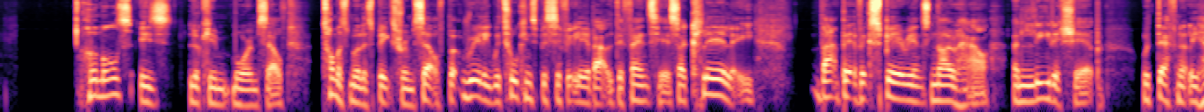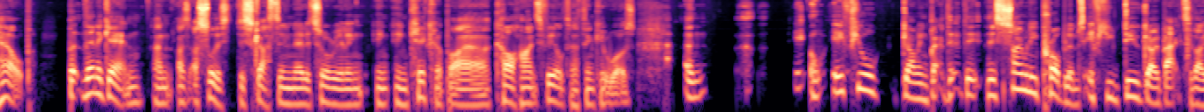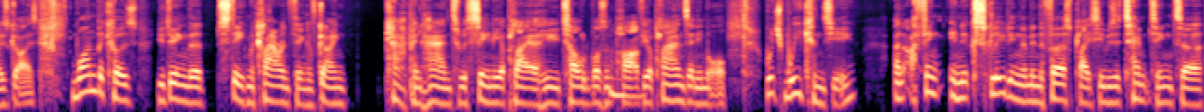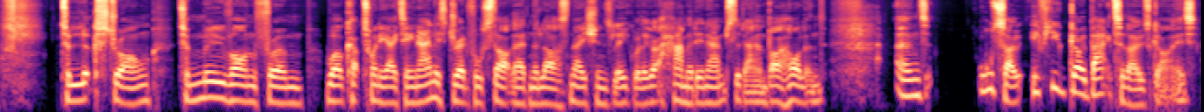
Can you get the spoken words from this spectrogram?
Hummels is looking more himself. Thomas Muller speaks for himself, but really we're talking specifically about the defence here. So clearly, that bit of experience, know how, and leadership would definitely help. But then again, and I, saw this discussed in an editorial in, in, in Kicker by uh, Karl Heinz Wild, I think it was. And if you're going back. th- th- There's so many problems if you do go back to those guys. One, because you're doing the Steve McClaren thing of going cap in hand to a senior player who you told wasn't part of your plans anymore, which weakens you. And I think in excluding them in the first place, he was attempting to to look strong, to move on from World Cup 2018 and this dreadful start they had in the last Nations League where they got hammered in Amsterdam by Holland. And also, if you go back to those guys,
